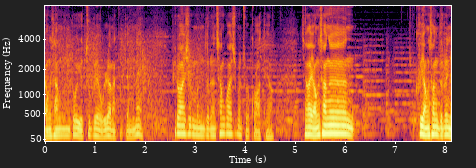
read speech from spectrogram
영상도 유튜브에 올려놨기 때문에 필요하신 분들은 참고하시면 좋을 것 같아요. 제가 영상은 그 영상들은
